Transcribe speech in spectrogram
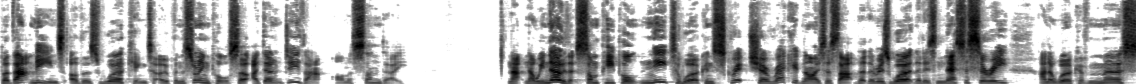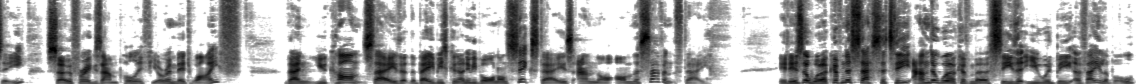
but that means others working to open the swimming pool, so I don't do that on a Sunday. Now, now we know that some people need to work, and Scripture recognizes that, that there is work that is necessary and a work of mercy. So, for example, if you're a midwife, then you can't say that the babies can only be born on six days and not on the seventh day. It is a work of necessity and a work of mercy that you would be available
